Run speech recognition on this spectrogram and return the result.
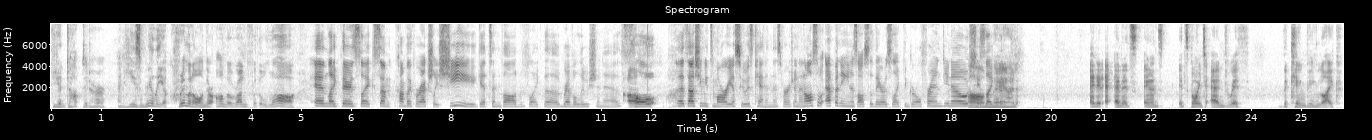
He adopted her, and he's really a criminal, and they're on the run for the law. And like there's like some conflict where actually she gets involved with like the revolutionists. Oh, That's how she meets Marius, who is Ken in this version, and also Eponine is also there as like the girlfriend. You know, oh she's like the- man. And it and it's and it's going to end with the king being like,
